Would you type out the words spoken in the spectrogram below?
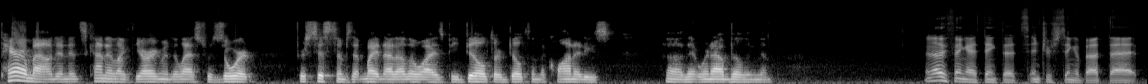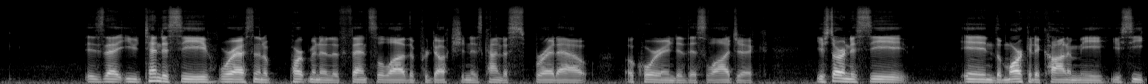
paramount, and it's kind of like the argument of the last resort for systems that might not otherwise be built or built in the quantities uh, that we're now building them. Another thing I think that's interesting about that is that you tend to see, whereas in Department of Defense, a lot of the production is kind of spread out according to this logic. You're starting to see in the market economy, you see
